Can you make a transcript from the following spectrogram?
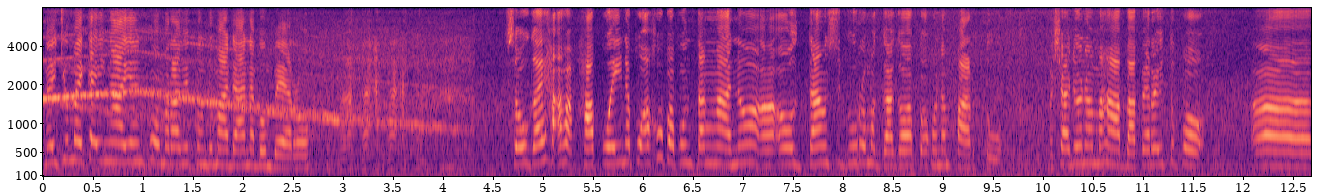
medyo may kaingayan po. Marami pong dumadaan na bombero. So guys, ha- halfway na po ako papuntang ano, ah, Old Town. Siguro maggagawa po ako ng part 2. Masyado na mahaba pero ito po ah,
